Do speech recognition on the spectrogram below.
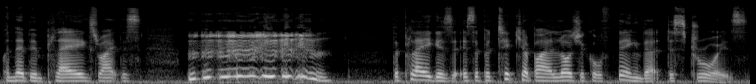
When there have been plagues, right? This the plague is, is a particular biological thing that destroys.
